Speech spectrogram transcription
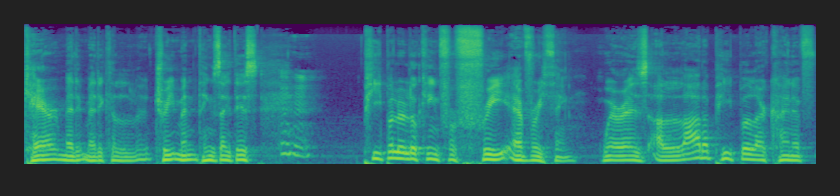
care, med- medical treatment, things like this. Mm-hmm. People are looking for free everything, whereas a lot of people are kind of,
